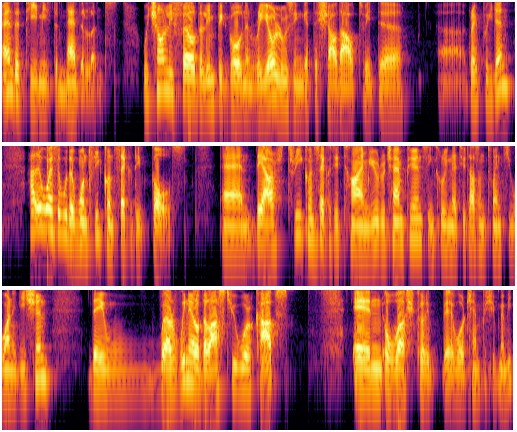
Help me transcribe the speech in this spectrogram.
and the team is the Netherlands, which only failed Olympic gold in Rio, losing at the shootout with uh, uh, Great Britain. Otherwise, they would have won three consecutive golds and they are three consecutive time Euro champions, including the 2021 edition. They were winner of the last two World Cups, and or uh, World Championship maybe.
